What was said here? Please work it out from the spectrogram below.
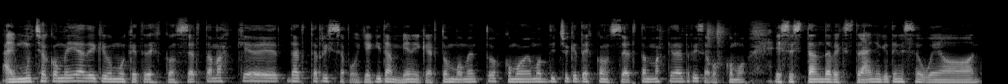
hay mucha comedia de que como que te desconcerta más que de darte risa, pues y aquí también hay que hartos momentos, como hemos dicho, que te desconcertan más que dar risa, pues como ese stand-up extraño que tiene ese weón,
